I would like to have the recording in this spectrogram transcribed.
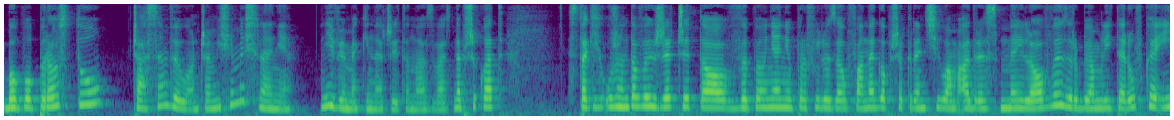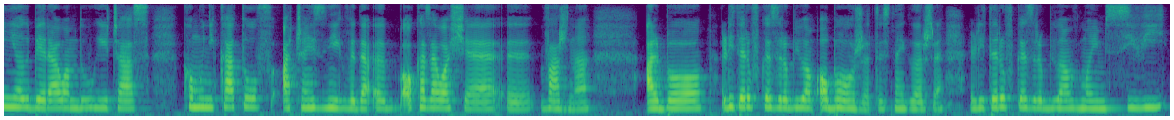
bo po prostu czasem wyłącza mi się myślenie nie wiem jak inaczej to nazwać. Na przykład z takich urzędowych rzeczy to w wypełnianiu profilu zaufanego przekręciłam adres mailowy, zrobiłam literówkę i nie odbierałam długi czas komunikatów, a część z nich e, okazała się y, ważna. Albo literówkę zrobiłam, o Boże, to jest najgorsze. Literówkę zrobiłam w moim CV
